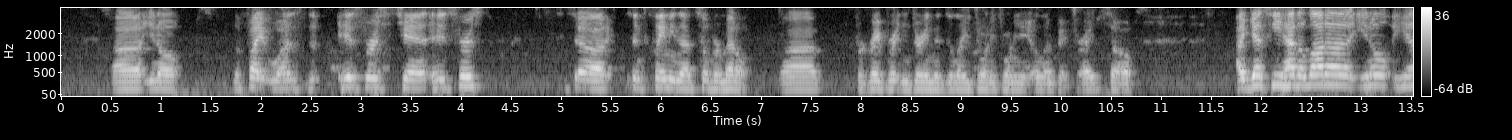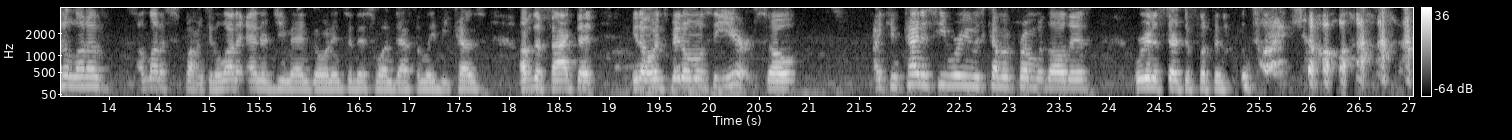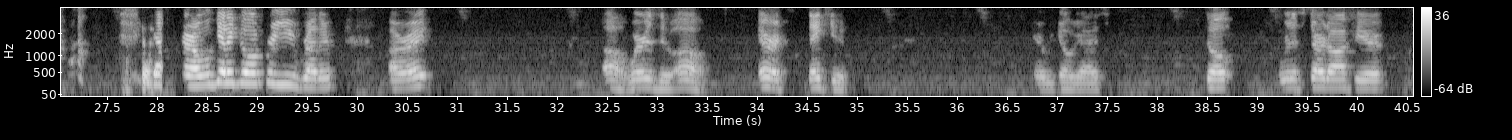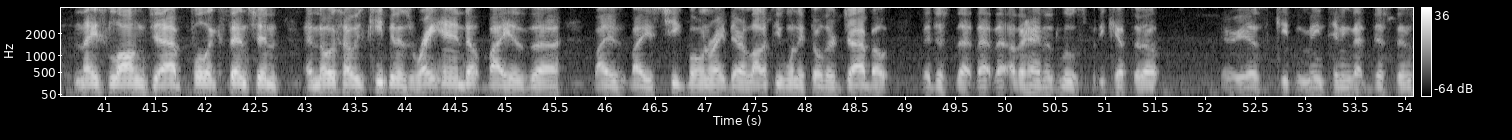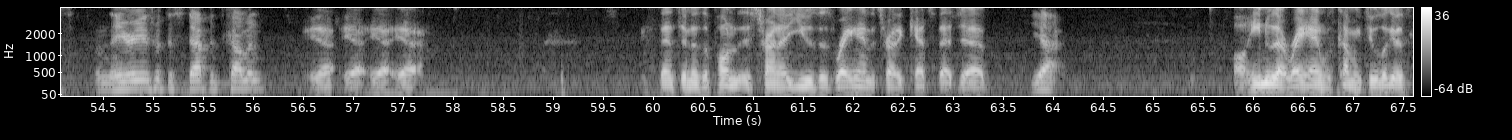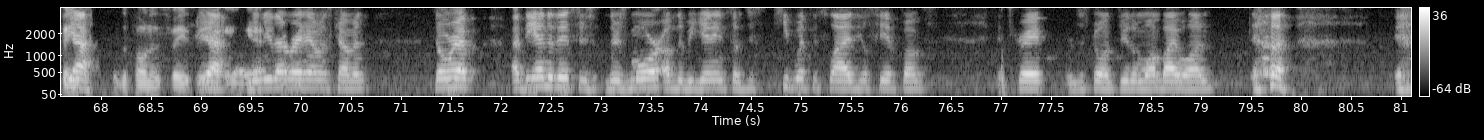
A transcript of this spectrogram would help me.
Uh, you know, the fight was the, his first chance, his first uh, since claiming that silver medal uh, for Great Britain during the delayed 2020 Olympics, right? So, I guess he had a lot of, you know, he had a lot of a lot of spunk and a lot of energy, man, going into this one, definitely because of the fact that you know it's been almost a year. So I can kind of see where he was coming from with all this. we're gonna start the flipping slideshow. yeah, we'll get it going for you, brother. All right. Oh, where is it? Oh, Eric, thank you. Here we go, guys. So we're gonna start off here. Nice long jab, full extension, and notice how he's keeping his right hand up by his uh by his by his cheekbone right there. A lot of people when they throw their jab out, they just that that, that other hand is loose, but he kept it up. Here he is, keeping maintaining that distance. And here he is with the step. It's coming. Yeah, yeah, yeah, yeah. Extension. His opponent is trying to use his right hand to try to catch that jab. Yeah. Oh, he knew that right hand was coming too. Look at his face. Yeah. His opponent's face. Yeah, Yeah, yeah, he knew that right hand was coming. Don't worry. At, at the end of this, there's there's more of the beginning. So just keep with the slides. You'll see it, folks. It's great. We're just going through them one by one. Yeah,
